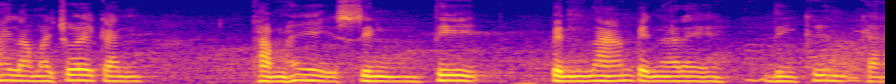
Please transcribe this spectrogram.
ให้เรามาช่วยกันทำให้สิ่งที่เป็นน้ำเป็นอะไรดีขึ้นค่ะ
